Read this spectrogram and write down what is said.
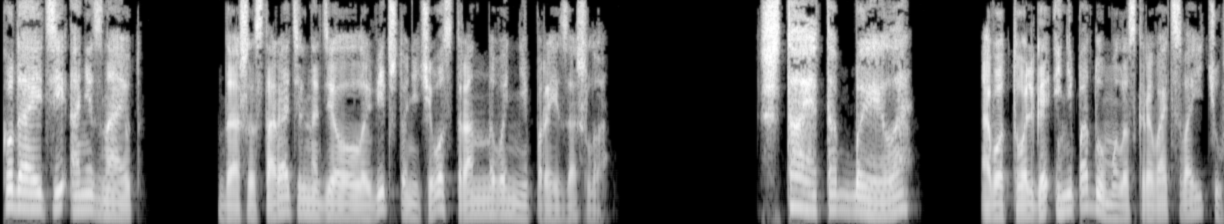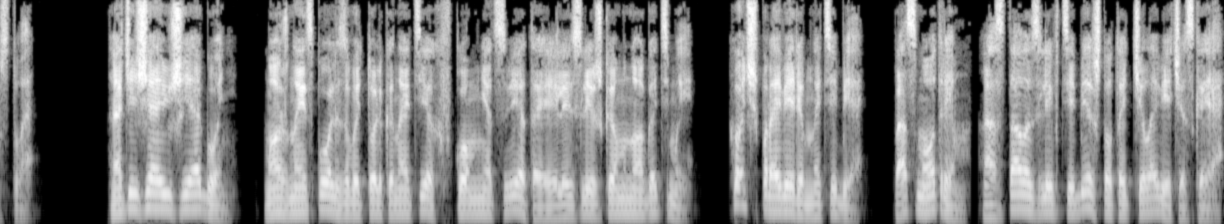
Куда идти, они знают». Даша старательно делала вид, что ничего странного не произошло. «Что это было?» А вот Ольга и не подумала скрывать свои чувства. Очищающий огонь. Можно использовать только на тех, в ком нет света или слишком много тьмы. Хочешь, проверим на тебе? Посмотрим, осталось ли в тебе что-то человеческое.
